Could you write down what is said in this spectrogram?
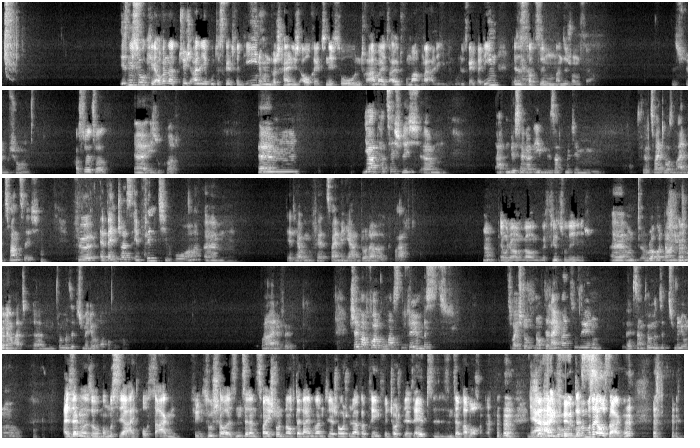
Ist nicht so okay, auch wenn natürlich alle ihr gutes Geld verdienen und wahrscheinlich auch jetzt nicht so ein Drama jetzt alle drum machen, weil alle eben ihr gutes Geld verdienen, ist es Ja. trotzdem an sich schon fair. Das stimmt schon. Hast du jetzt was? Äh, ich suche gerade. Ähm, ja, tatsächlich ähm, hatten wir es ja gerade eben gesagt mit dem für 2021 für Avengers Infinity War. Ähm, der hat ja ungefähr 2 Milliarden Dollar gebracht. Ne? Ja, oder wir viel zu wenig. Äh, und Robert Downey Jr. hat ähm, 75 Millionen davon bekommen. Von einem Film. Stell dir mal vor, du machst einen Film, bist zwei Stunden auf der Leinwand zu sehen und kriegst dann 75 Millionen Euro. Also sagen wir mal so, man muss ja halt auch sagen, für den Zuschauer sind es ja dann zwei Stunden auf der Leinwand, die der Schauspieler verbringt. Für den Schauspieler selbst sind es ja ein paar Wochen. Ne? Ja, ein gut, Film. das- muss man ja auch sagen. Ne?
